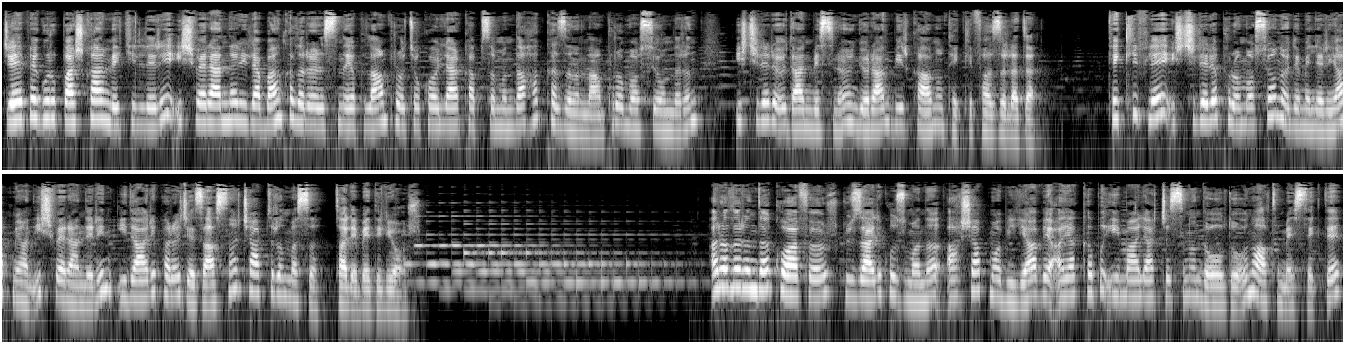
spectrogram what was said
CHP Grup Başkan Vekilleri işverenler ile bankalar arasında yapılan protokoller kapsamında hak kazanılan promosyonların işçilere ödenmesini öngören bir kanun teklifi hazırladı. Teklifle işçilere promosyon ödemeleri yapmayan işverenlerin idari para cezasına çarptırılması talep ediliyor. Aralarında kuaför, güzellik uzmanı, ahşap mobilya ve ayakkabı imalatçısının da olduğu 16 meslekte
